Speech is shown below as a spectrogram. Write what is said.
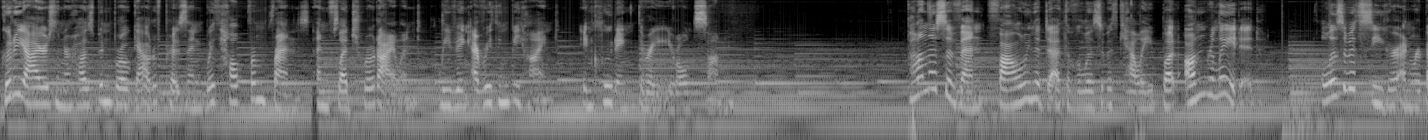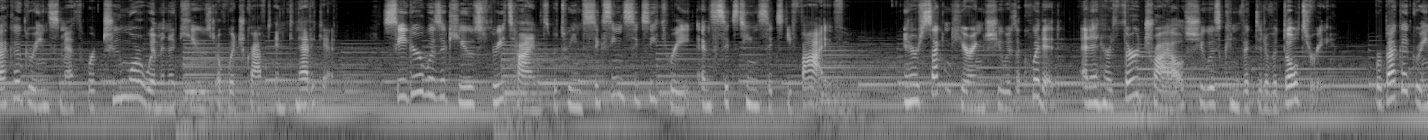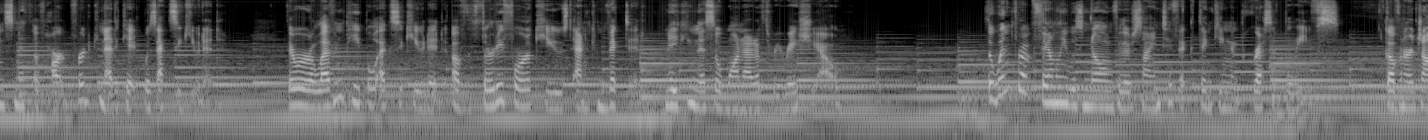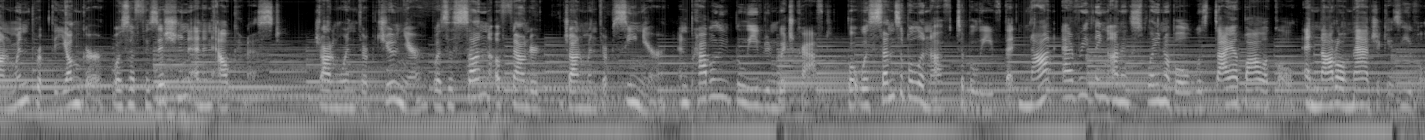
Goody Ayers and her husband broke out of prison with help from friends and fled to Rhode Island, leaving everything behind, including their eight year old son. Upon this event, following the death of Elizabeth Kelly, but unrelated, Elizabeth Seeger and Rebecca Greensmith were two more women accused of witchcraft in Connecticut. Seeger was accused three times between 1663 and 1665. In her second hearing, she was acquitted, and in her third trial, she was convicted of adultery, Rebecca Greensmith of Hartford, Connecticut was executed. There were 11 people executed of the 34 accused and convicted, making this a 1 out of 3 ratio. The Winthrop family was known for their scientific thinking and progressive beliefs. Governor John Winthrop the Younger was a physician and an alchemist. John Winthrop Jr. was a son of founder John Winthrop Sr. and probably believed in witchcraft, but was sensible enough to believe that not everything unexplainable was diabolical and not all magic is evil.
